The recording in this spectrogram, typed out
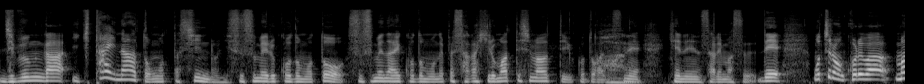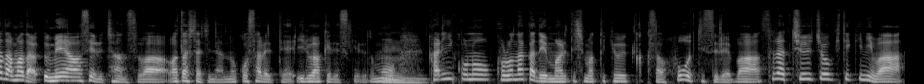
自分が行きたいなと思った進路に進める子供と進めない子供のやっぱり差が広まってしまうっていうことがですね、はい懸念されます。で、もちろんこれはまだまだ埋め合わせるチャンスは私たちには残されているわけですけれども、うん仮にこのコロナ禍で生まれてしまった教育格差を放置すれば、それは中長期的には、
